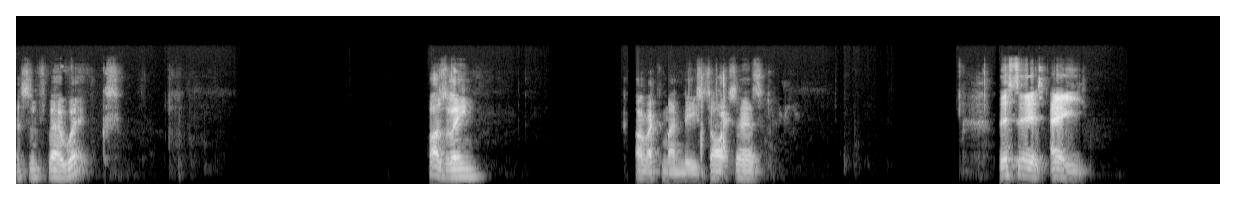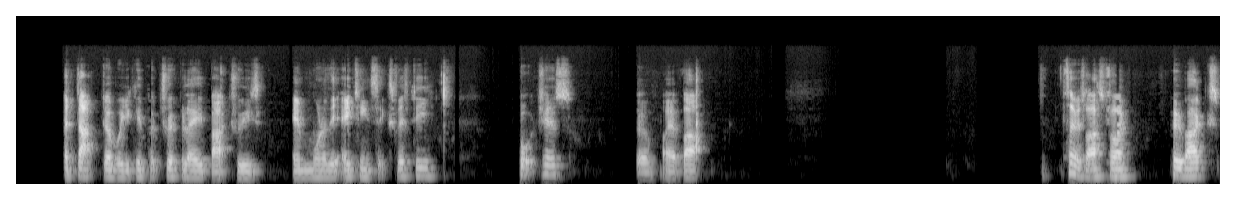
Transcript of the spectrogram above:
and some spare wicks. Vaseline. I recommend these sizes. This is a adapter where you can put AAA batteries in one of the 18650 torches. So I have that. Same as last time, poo bags.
